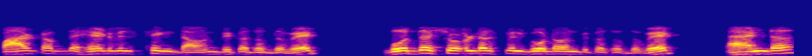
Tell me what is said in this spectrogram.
part of the head will sink down because of the weight. Both the shoulders will go down because of the weight, and the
